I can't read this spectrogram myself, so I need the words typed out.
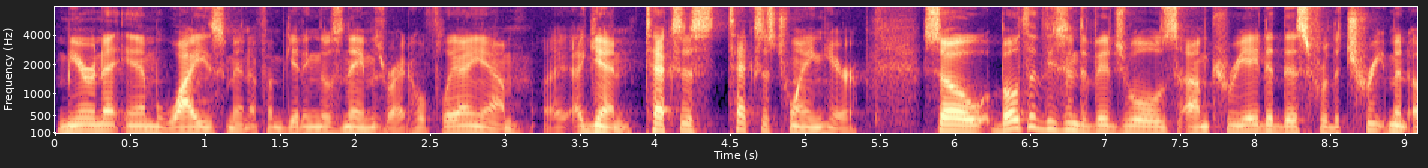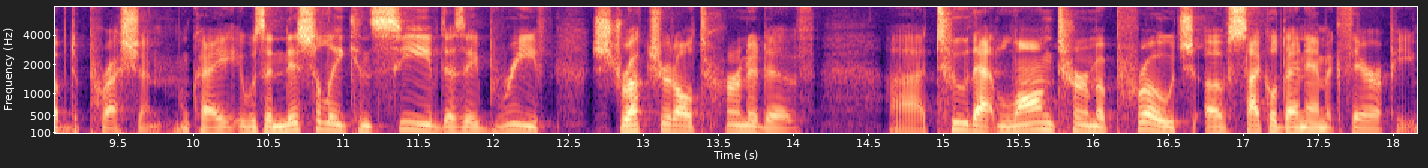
Myrna M. Weissman, if I'm getting those names right. Hopefully, I am. Again, Texas Texas twang here. So both of these individuals um, created this for the treatment of depression. Okay, it was initially conceived as a brief, structured alternative uh, to that long-term approach of psychodynamic therapy.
